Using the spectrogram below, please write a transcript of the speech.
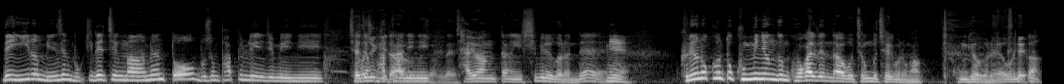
근데 이런 민생 복지 대책만 하면 또 무슨 파퓰리즘이니 재정 파탄이니. 네. 자유한국당이 시비를 거는데 예. 그래놓고는 또 국민연금 고갈된다고 정부 책임으로 막 공격을 해요. 그러니까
